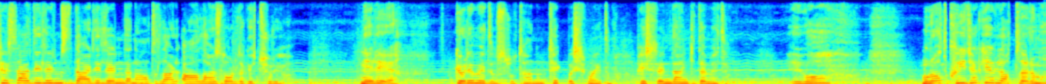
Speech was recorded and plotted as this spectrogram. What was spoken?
Şehzadelerimizi daidelerinden aldılar. Ağalar zorla götürüyor. Nereye? Göremedim sultanım, tek başımaydım. Peşlerinden gidemedim. Eyvah. Murat kıyacak evlatlarımı.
